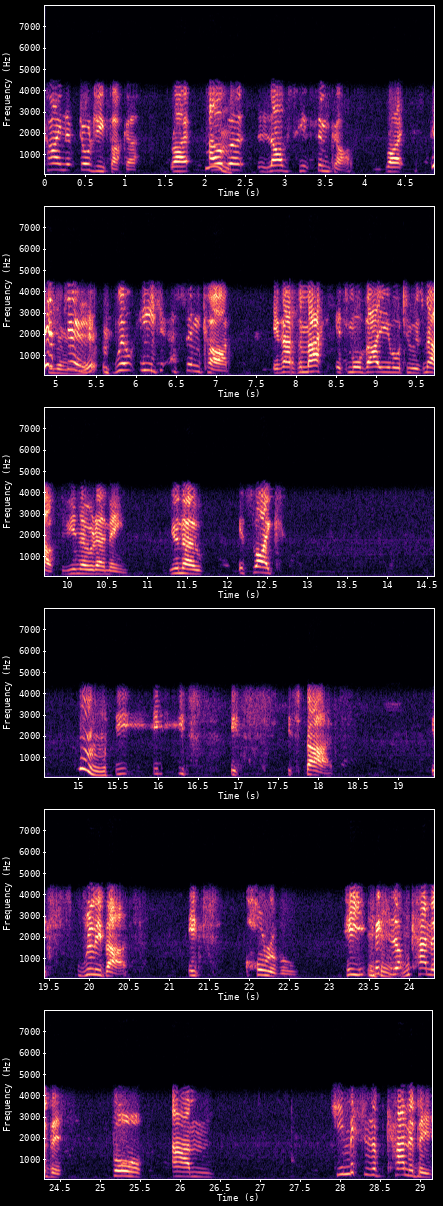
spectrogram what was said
kind of dodgy fucker, right? Hmm. Albert loves his SIM cards, right? This Right. dude will eat a SIM card. If it has a Mac, it's more valuable to his mouth, if you know what I mean. You know, it's like Hmm. it, it, it's it's it's bad. It's really bad. It's horrible. He mixes up Mhm. cannabis for um. He mixes up cannabis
